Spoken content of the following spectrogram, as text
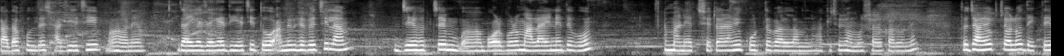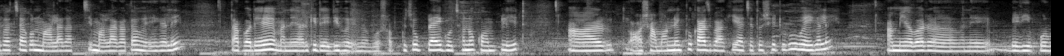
গাঁদা ফুল দিয়ে সাজিয়েছি মানে জায়গায় জায়গায় দিয়েছি। তো আমি ভেবেছিলাম যে হচ্ছে বড় বড় মালা এনে দেব। মানে সেটা আর আমি করতে পারলাম না কিছু সমস্যার কারণে। তো যাই হোক, চলো দেখতেই পাচ্ছ এখন মালা গাচ্ছি, মালা গাঁথা হয়ে গেলেই। তারপরে মানে আর কি রেডি হয়ে নেব। সব কিছু প্রায় গোছানো কমপ্লিট আর সামান্য একটু কাজ বাকি আছে, তো সেটুকু হয়ে গেলে আমি আবার মানে বেরিয়ে পড়ব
